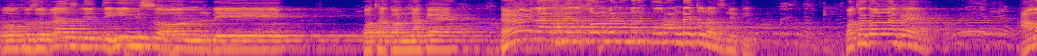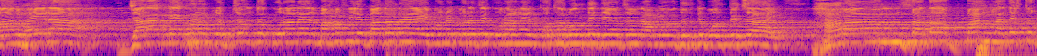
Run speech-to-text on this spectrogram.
ও হুজুর, রাজনীতি চলবে। কথা কন না কে? রাজনীতি চলবে না মানে কোরআনটাই তো রাজনীতি। কথা কন না কে? আমার ভাইয়েরা যারা এখনও পর্যন্ত কোরআনের মাহফিলে বাধা দেয়, মনে করে যে কোরআনের কথা বলতে দেওয়া আমি ওদেরকে বলতে চাই, হারাম জাদা বাংলাদেশ তোর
